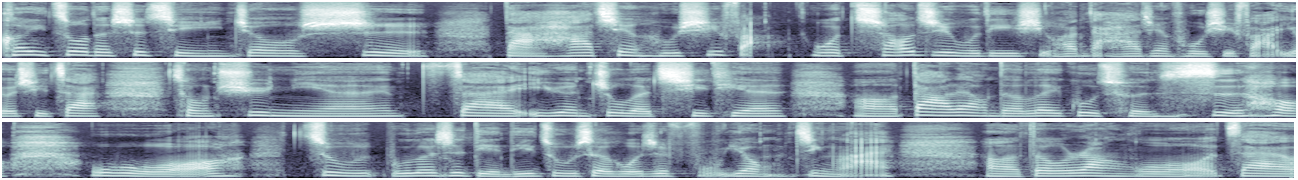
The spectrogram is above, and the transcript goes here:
可以做的事情就是打哈欠呼吸法。我超级无敌喜欢打哈欠呼吸法，尤其在从去年在医院住了七天，呃，大量的类固醇事后，我注不论是点滴注射或是服用进来，呃，都让我在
